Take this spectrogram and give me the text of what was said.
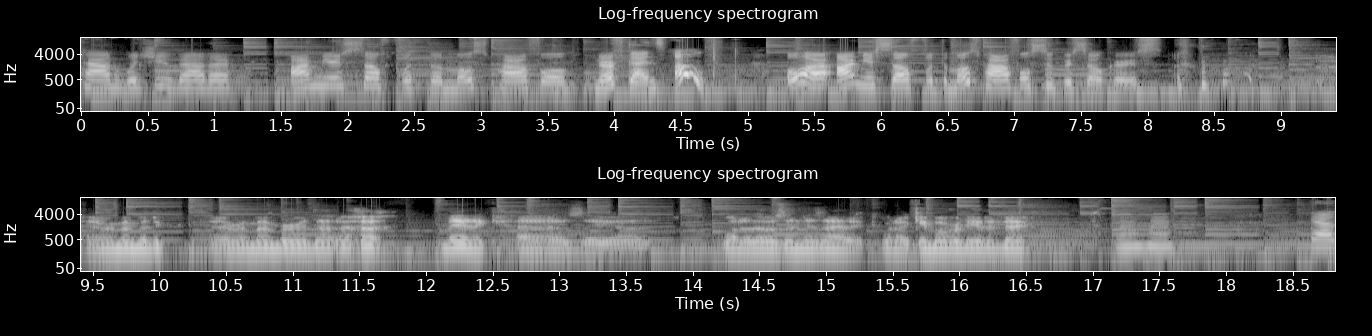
town, would you rather arm yourself with the most powerful Nerf guns. Oh! Or arm yourself with the most powerful Super Soakers. I remember the I remember that uh, Manic has a uh, one of those in his attic when I came over the other day. Mm-hmm. Yeah.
